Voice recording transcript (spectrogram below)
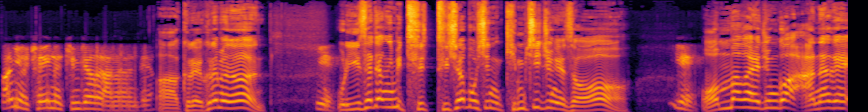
아니요, 저희는 김장을 안 하는데요. 아 그래요. 그러면은 예, 우리 이사장님이 드, 드셔보신 김치 중에서 예. 엄마가 해준 거, 아내가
